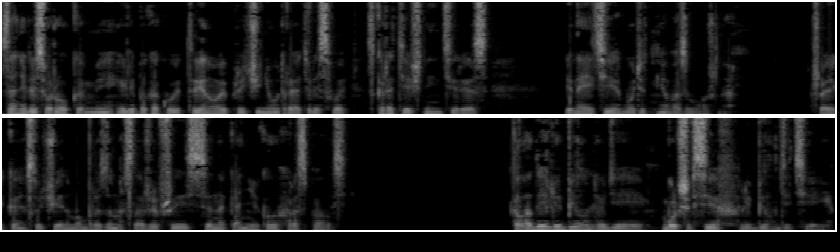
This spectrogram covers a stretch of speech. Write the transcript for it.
занялись уроками или по какой-то иной причине утратили свой скоротечный интерес, и найти их будет невозможно. Шайка, случайным образом сложившаяся на каникулах, распалась. Колодей любил людей, больше всех любил детей.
